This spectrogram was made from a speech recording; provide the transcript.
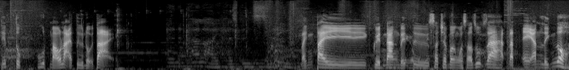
Tiếp tục hút máu lại từ nội tại đánh tay quyền năng đến từ Sachamong và sao rút ra, đặt e ăn lính rồi.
